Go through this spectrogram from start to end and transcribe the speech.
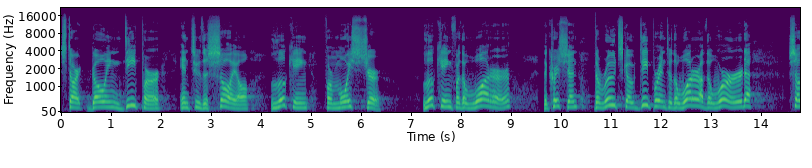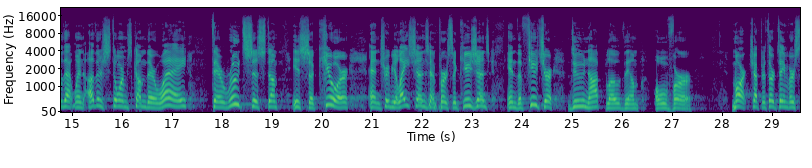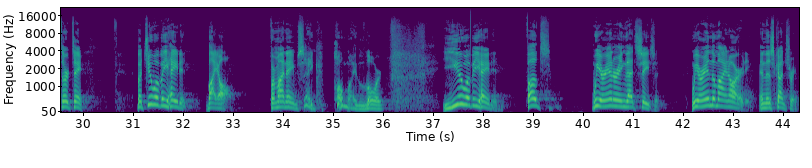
start going deeper into the soil looking for moisture, looking for the water. The Christian, the roots go deeper into the water of the Word so that when other storms come their way, their root system is secure and tribulations and persecutions in the future do not blow them over. Mark chapter 13, verse 13. But you will be hated by all for my name's sake. Oh, my Lord. You will be hated. Folks, we are entering that season. We are in the minority in this country.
